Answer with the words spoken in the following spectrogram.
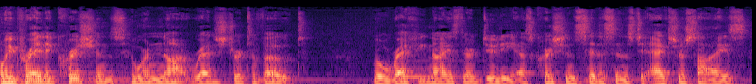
And we pray that Christians who are not registered to vote will recognize their duty as Christian citizens to exercise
